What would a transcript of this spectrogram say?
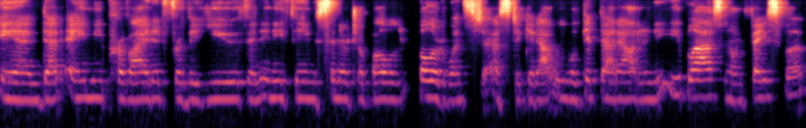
and that Amy provided for the youth and anything Senator Bullard wants us to get out. We will get that out in the e-blast and on Facebook.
